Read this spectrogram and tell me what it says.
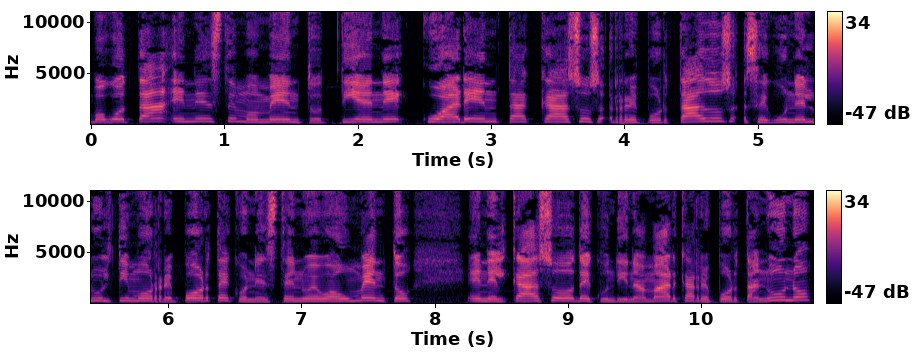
Bogotá en este momento tiene 40 casos reportados según el último reporte con este nuevo aumento. En el caso de Cundinamarca reportan uno,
